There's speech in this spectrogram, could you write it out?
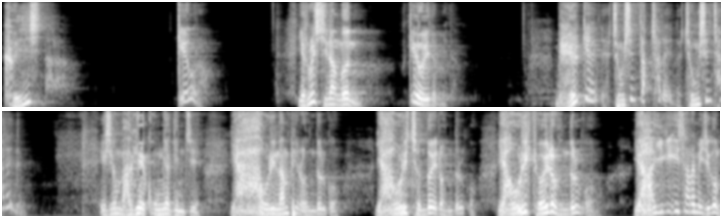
근신하라. 깨어라. 여러분 신앙은 깨어야 됩니다. 매일 깨어야 돼요. 정신 딱 차려야 돼요. 정신 차려야 됩니다. 이게 지금 마귀의 공약인지, 야, 우리 남편을 흔들고, 야, 우리 전도회를 흔들고, 야, 우리 교회를 흔들고, 야, 이게 이 사람이 지금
